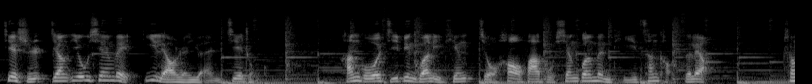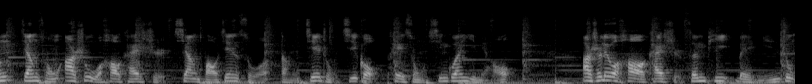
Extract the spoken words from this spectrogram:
届时将优先为医疗人员接种。韩国疾病管理厅九号发布相关问题参考资料。称将从二十五号开始向保健所等接种机构配送新冠疫苗，二十六号开始分批为民众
